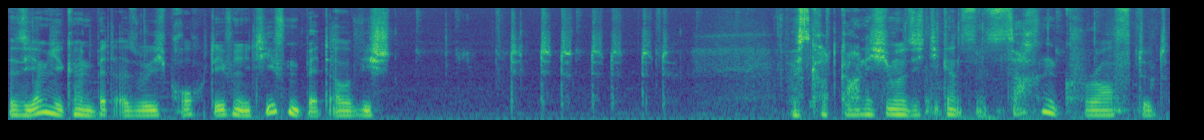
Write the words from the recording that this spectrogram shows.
Sie haben hier kein Bett, also ich brauche definitiv ein Bett, aber wie... Ich weiß gerade gar nicht, wie man sich die ganzen Sachen craftet.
